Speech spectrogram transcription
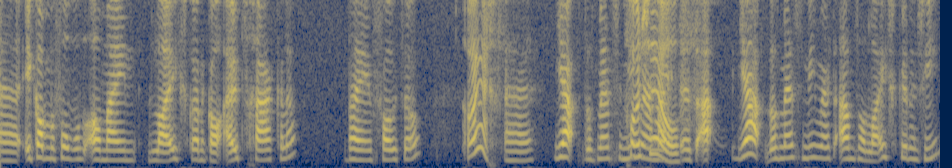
Uh, ik kan bijvoorbeeld al mijn likes kan ik al uitschakelen bij een foto. Oh echt? Uh, ja, dat mensen niet meer het ja, dat mensen niet meer het aantal likes kunnen zien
